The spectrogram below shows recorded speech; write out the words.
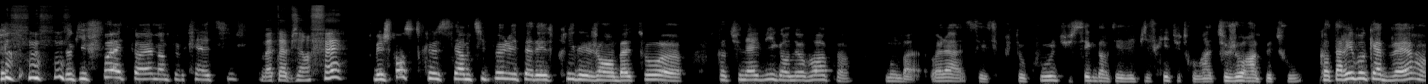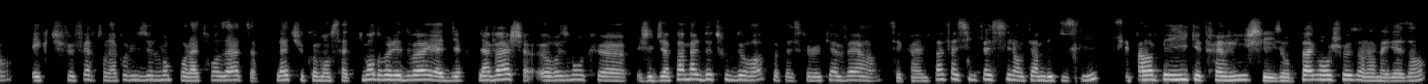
Donc il faut être quand même un peu créatif. Bah t'as bien fait. Mais je pense que c'est un petit peu l'état d'esprit des gens en bateau. Euh, quand tu navigues en Europe, bon, bah voilà, c'est plutôt cool. Tu sais que dans tes épiceries, tu trouveras toujours un peu tout. Quand tu arrives au Cap Vert et que tu veux faire ton approvisionnement pour la Transat, là, tu commences à te mordre les doigts et à te dire la vache, heureusement que j'ai déjà pas mal de trucs d'Europe parce que le Cap Vert, c'est quand même pas facile, facile en termes d'épicerie. C'est pas un pays qui est très riche et ils ont pas grand chose dans leurs magasins.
